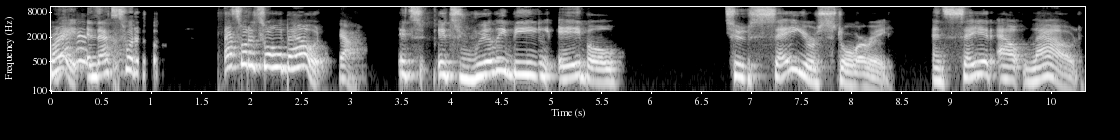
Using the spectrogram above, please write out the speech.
Right. That is- and that's what that's what it's all about. Yeah. It's it's really being able to say your story and say it out loud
